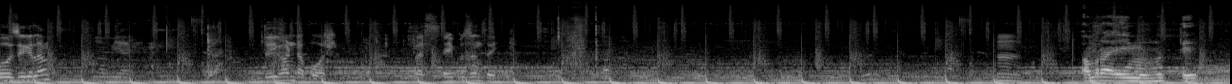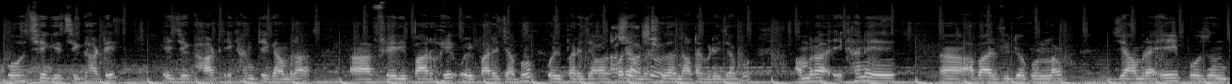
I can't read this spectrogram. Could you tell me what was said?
পৌঁছে গেলাম। দুই ঘণ্টা পর। ব্যাস এই পর্যন্তই। হুম। আমরা এই মুহূর্তে পৌঁছে গেছি ঘাটে। এই যে ঘাট এখান থেকে আমরা ফেরি পার হয়ে ওই পারে যাব। ওই পারে যাওয়ার পরে আমরা। সোজা নাটাবিড়ে যাব। আমরা এখানে আবার ভিডিও করলাম যে আমরা এই পর্যন্ত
